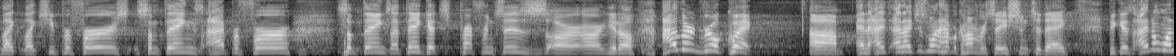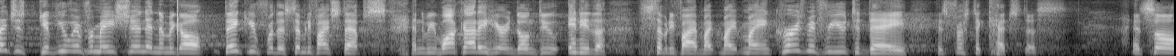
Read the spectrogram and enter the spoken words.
like, like she prefers some things, I prefer some things. I think it's preferences or, or you know, I learned real quick. Um, and, I, and I just want to have a conversation today because I don't want to just give you information and then we go, thank you for the 75 steps, and we walk out of here and don't do any of the 75. My, my, my encouragement for you today is for us to catch this. And so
